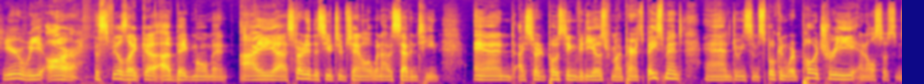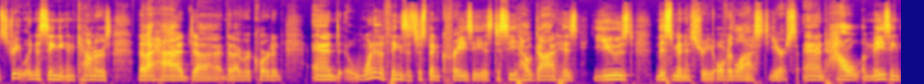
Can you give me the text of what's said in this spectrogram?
here we are. This feels like a, a big moment. I uh, started this YouTube channel when I was 17, and I started posting videos from my parents' basement and doing some spoken word poetry and also some street witnessing encounters that I had uh, that I recorded. And one of the things that's just been crazy is to see how God has used this ministry over the last years and how amazing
